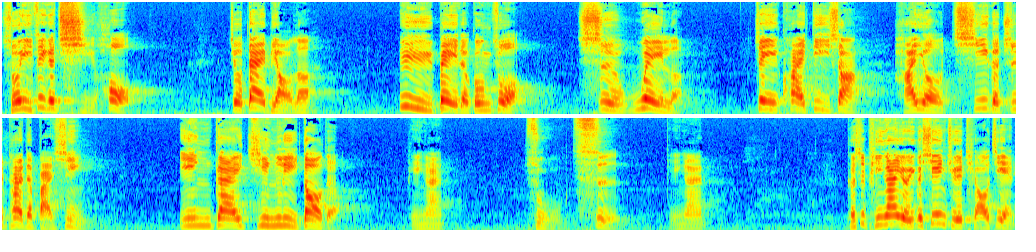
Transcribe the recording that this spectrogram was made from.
所以这个启后，就代表了预备的工作，是为了这一块地上还有七个支派的百姓应该经历到的平安，主赐平安。可是平安有一个先决条件，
